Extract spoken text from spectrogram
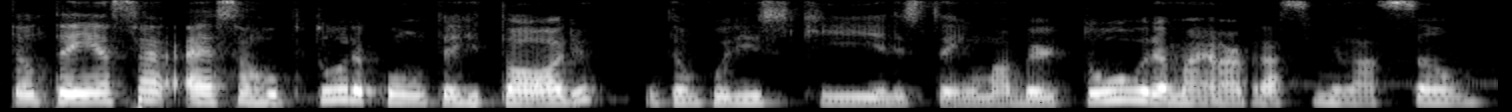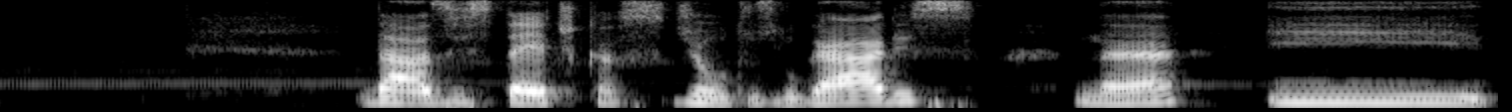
Então tem essa essa ruptura com o território, então por isso que eles têm uma abertura maior para assimilação das estéticas de outros lugares, né? E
